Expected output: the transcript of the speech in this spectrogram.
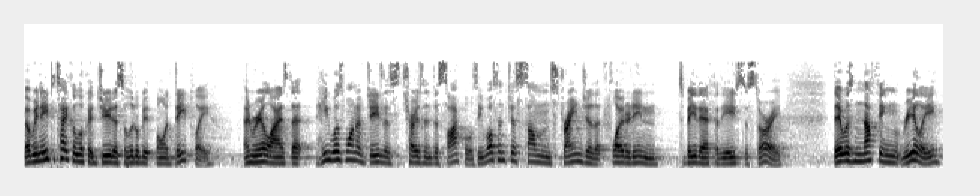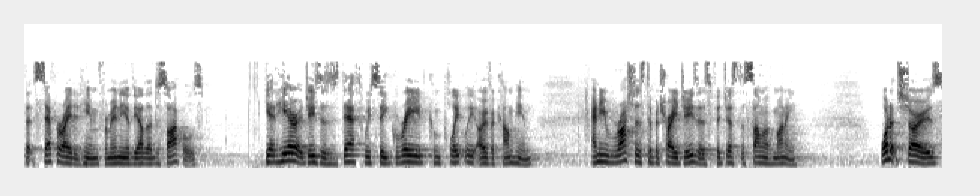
But we need to take a look at Judas a little bit more deeply and realize that he was one of Jesus' chosen disciples. He wasn't just some stranger that floated in to be there for the Easter story. There was nothing really that separated him from any of the other disciples. Yet here at Jesus' death, we see greed completely overcome him, and he rushes to betray Jesus for just a sum of money. What it shows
